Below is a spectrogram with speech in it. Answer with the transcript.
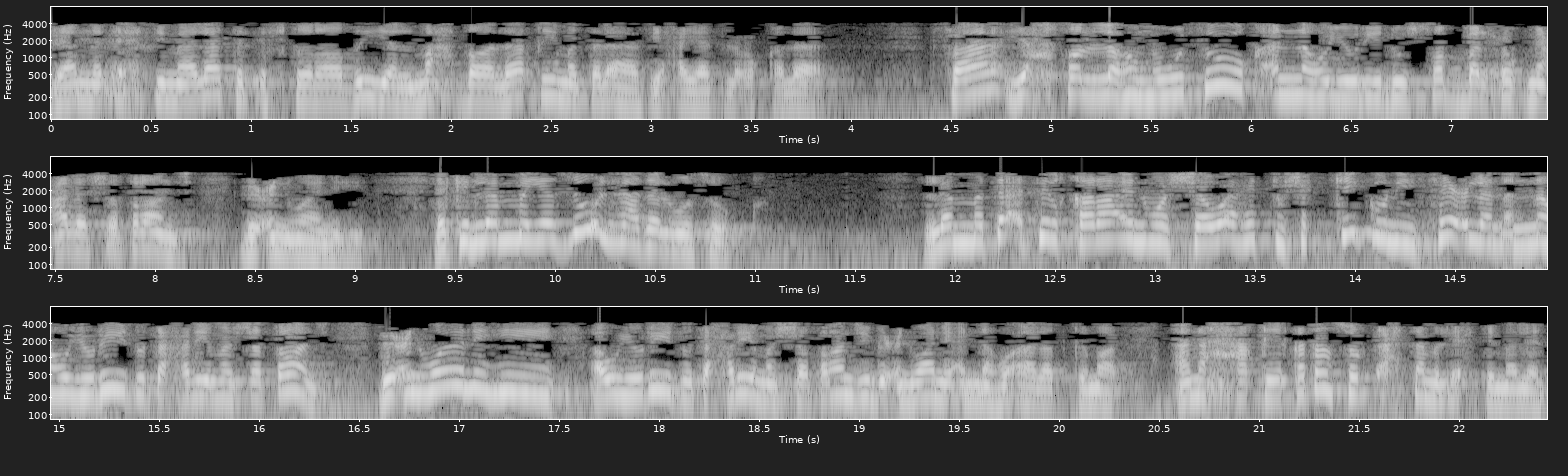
لأن الاحتمالات الافتراضية المحضة لا قيمة لها في حياة العقلاء. فيحصل لهم وثوق أنه يريد صب الحكم على الشطرنج بعنوانه. لكن لما يزول هذا الوثوق لما تأتي القرائن والشواهد تشككني فعلا أنه يريد تحريم الشطرنج. بعنوانه أو يريد تحريم الشطرنج بعنوان أنه آلة قمار. أنا حقيقة صرت أحتمل الاحتمالين.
